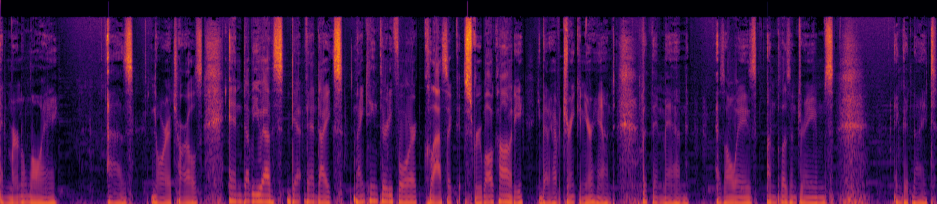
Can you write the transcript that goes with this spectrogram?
and Myrna Loy as Nora Charles in W.S. Van Dyke's 1934 classic screwball comedy. You better have a drink in your hand. The Thin Man. As always, unpleasant dreams and good night.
